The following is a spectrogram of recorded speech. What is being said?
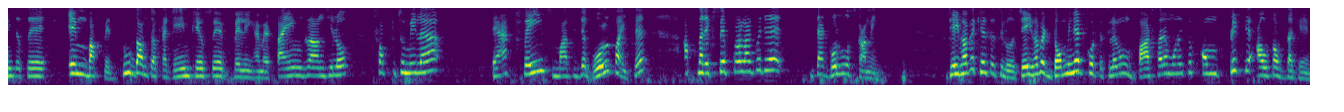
নিতেছে। এমবাপ্পে দুর্দান্ত একটা গেম খেলছে বেলিংহ্যামের টাইম রান ছিল। সব কিছু মিলে দ্যাট ফেস মাদ্রিদ যে গোল পাইছে, আপনার একসেপ্ট করা লাগবে যে দ্যাট গোল ওয়াজ কামিং যেইভাবে খেলতেছিল, যেইভাবে ডমিনেট করতেছিল এবং বার্সারে মনে হচ্ছে completely out of the game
